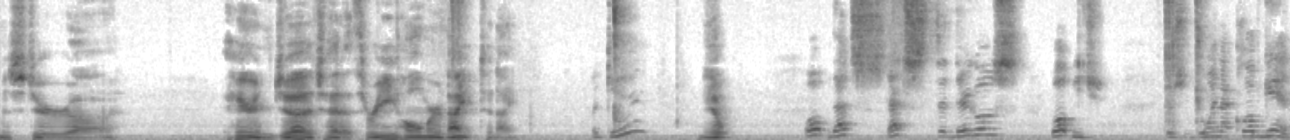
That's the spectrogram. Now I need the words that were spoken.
Mr. Uh, Aaron Judge had a three homer night tonight. Again? Yep. Well, that's that's th- there goes. Well, he j- just joined that club again.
